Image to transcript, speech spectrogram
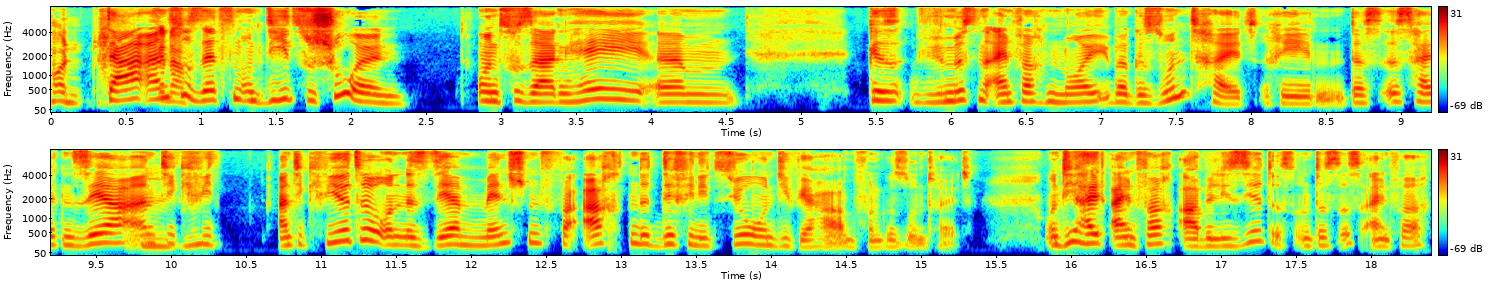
und, und, da genau. anzusetzen genau. und die zu schulen und zu sagen, hey, ähm, wir müssen einfach neu über Gesundheit reden. Das ist halt ein sehr antiqui mhm. antiquierte und eine sehr menschenverachtende Definition, die wir haben von Gesundheit. Und die halt einfach abilisiert ist. Und das ist einfach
